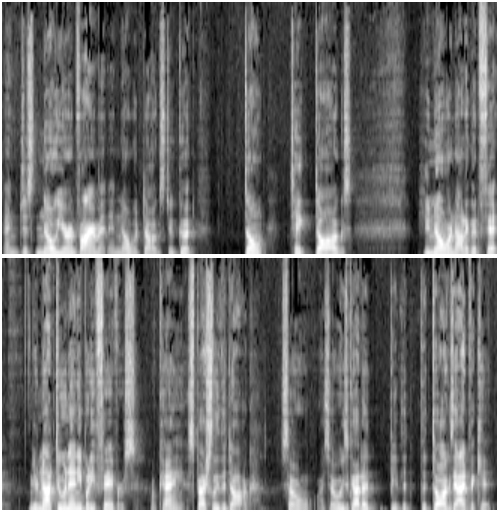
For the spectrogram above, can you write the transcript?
and just know your environment and know what dogs do good. Don't take dogs you know are not a good fit. You're not doing anybody favors okay? Especially the dog. So i always got to be the, the dog's advocate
